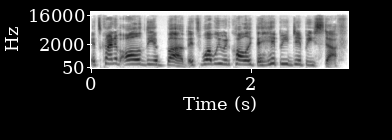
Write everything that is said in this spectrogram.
It's kind of all of the above. It's what we would call like the hippy dippy stuff.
